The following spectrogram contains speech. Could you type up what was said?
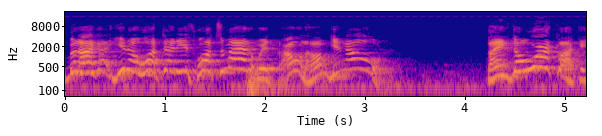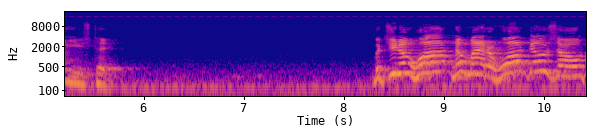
But I got, you know what that is? What's the matter with it? I don't know. I'm getting older. Things don't work like they used to. But you know what? No matter what goes on,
